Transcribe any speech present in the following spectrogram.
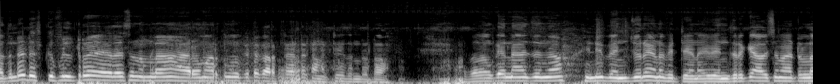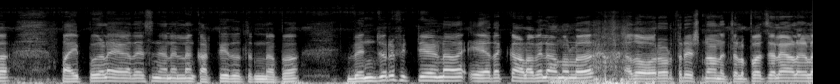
അതിന്റെ ഡിസ്ക് ഫിൽറ്റർ ഏകദേശം നമ്മൾ ആരോ മാർക്ക് നോക്കിയിട്ട് കറക്റ്റായിട്ട് കണക്ട് ചെയ്തിട്ടുണ്ട് കേട്ടോ അപ്പോൾ നമുക്ക് എന്നാ വെച്ച് കഴിഞ്ഞാൽ ഇനി വെഞ്ചുറയാണ് ഫിറ്റ് ചെയ്യണത് ഈ വെഞ്ചുറയ്ക്ക് ആവശ്യമായിട്ടുള്ള പൈപ്പുകൾ ഏകദേശം ഞാനെല്ലാം കട്ട് ചെയ്ത് വെച്ചിട്ടുണ്ട്. അപ്പോൾ വെഞ്ചുറി ഫിറ്റ് ചെയ്യണ ഏതൊക്കെ അളവിലാണെന്നുള്ളത് അത് ഓരോരുത്തരുടെ ഇഷ്ടമാണ്. ചിലപ്പോൾ ചില ആളുകൾ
